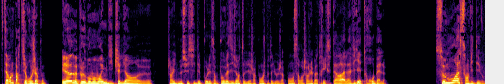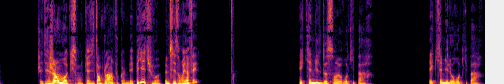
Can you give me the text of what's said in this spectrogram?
C'était avant de partir au Japon. Et là, on m'appelle au bon moment. Il me dit Kélian, euh, j'ai envie de me suicider pour les impôts. Vas-y, viens, on au Japon. Je me au Japon. Ça recharge mes batteries, etc. La vie est trop belle. Ce mois sans vidéo, j'ai des gens, moi, qui sont quasi temps plein. Faut quand même les payer, tu vois. Même s'ils ont rien fait. Et qu'il y a 1200 euros qui part. Et qu'il y a 1000 euros qui part.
